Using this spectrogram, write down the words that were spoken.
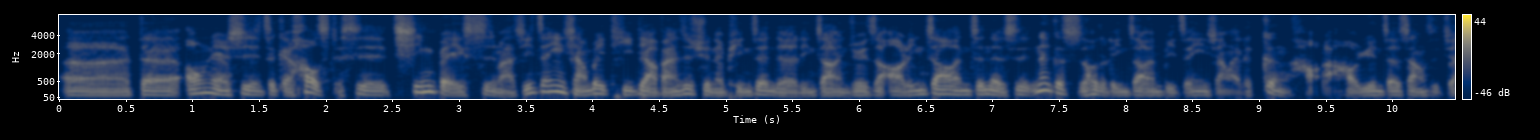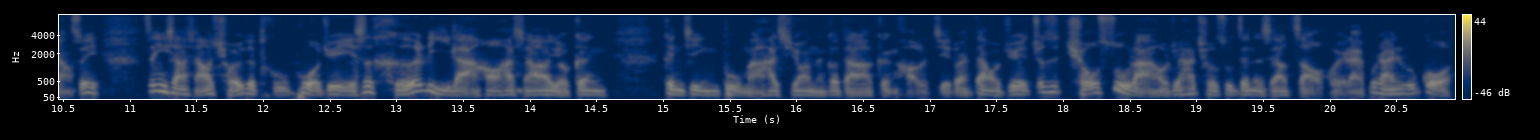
呃的 owner 是这个 host 是清北市嘛。其实曾义翔被踢掉，反而是选了平镇的林兆恩，你就会知道哦，林兆恩真的是那个时候的林兆恩比曾义翔来的更好了。哈，原则上是这样。所以曾义翔想要求一个突破，我觉得也是合理啦。哈，他想要有更更进。进步嘛，他希望能够达到更好的阶段，但我觉得就是球速啦，我觉得他球速真的是要找回来，不然如果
